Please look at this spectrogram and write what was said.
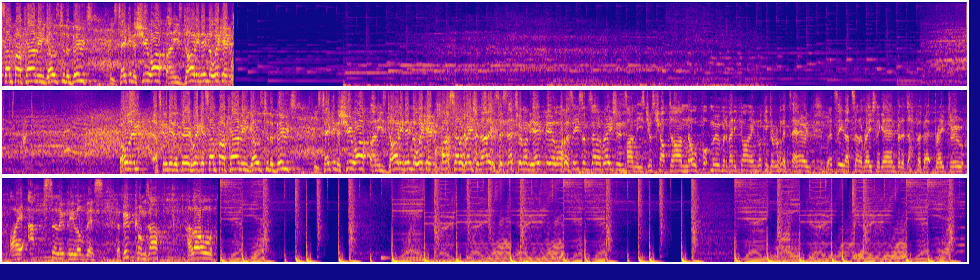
Sompal Kami goes to the boot. He's taking the shoe off and he's dialing in the wicket. Bowling, that's going to be the third wicket. Sompal Kami goes to the boot. He's taking the shoe off and he's dialing in the wicket. What a celebration that is. I said to him on the outfield, I want to see some celebrations. And he's just chopped on, no foot movement of any kind, looking to run it down. Let's see that celebration again for the Dapper Bet breakthrough. I absolutely love this. The boot comes off. Hello.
